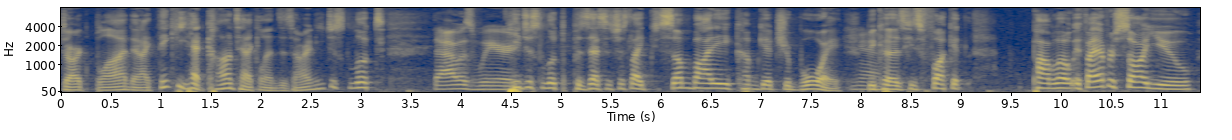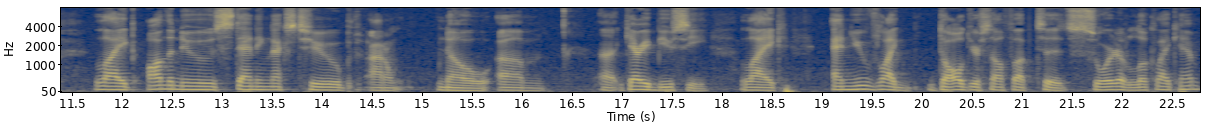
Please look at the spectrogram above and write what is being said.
dark blonde, and I think he had contact lenses on. And he just looked, that was weird. he just looked possessed. It's just like somebody come get your boy Yeah. because he's fucking Pablo. If I ever saw you like on the news standing next to I don't know um, uh, Gary Busey, like, and you've like dolled yourself up to sort of look like him.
